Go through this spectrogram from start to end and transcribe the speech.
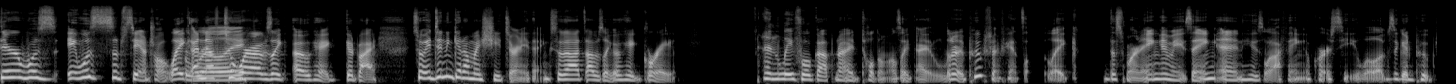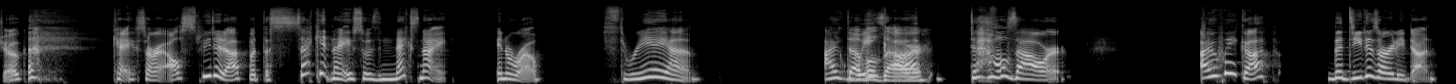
there was it was substantial. Like enough to where I was like, "Okay, goodbye." So it didn't get on my sheets or anything. So that's I was like, "Okay, great." And Leif woke up and I told him, I was like, I literally pooped my pants like this morning. Amazing. And he was laughing. Of course, he loves a good poop joke. okay, sorry, I'll speed it up. But the second night, so it was the next night in a row, 3 a.m. I Devil's hour. up. Devil's hour. I wake up. The deed is already done.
